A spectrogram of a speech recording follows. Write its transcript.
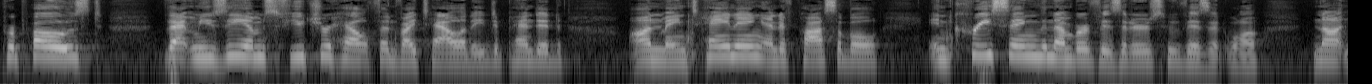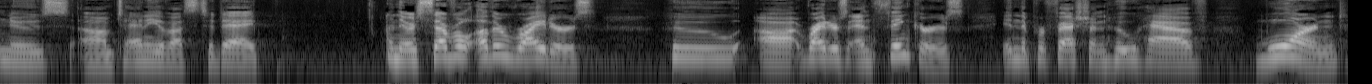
proposed that museums' future health and vitality depended on maintaining and, if possible, increasing the number of visitors who visit. Well, not news um, to any of us today. And there are several other writers who, uh, writers and thinkers in the profession who have warned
